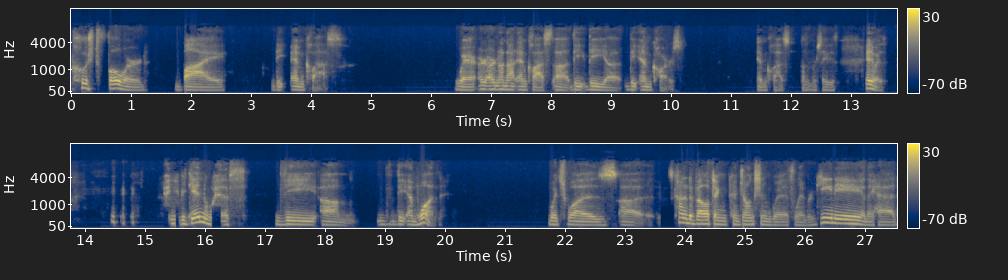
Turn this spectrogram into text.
pushed forward by the M class, where or, or no, not M class, uh, the the uh, the M cars, M class, not a Mercedes. Anyways, and you begin with the um, the M1, which was uh, it's kind of developed in conjunction with Lamborghini, and they had,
